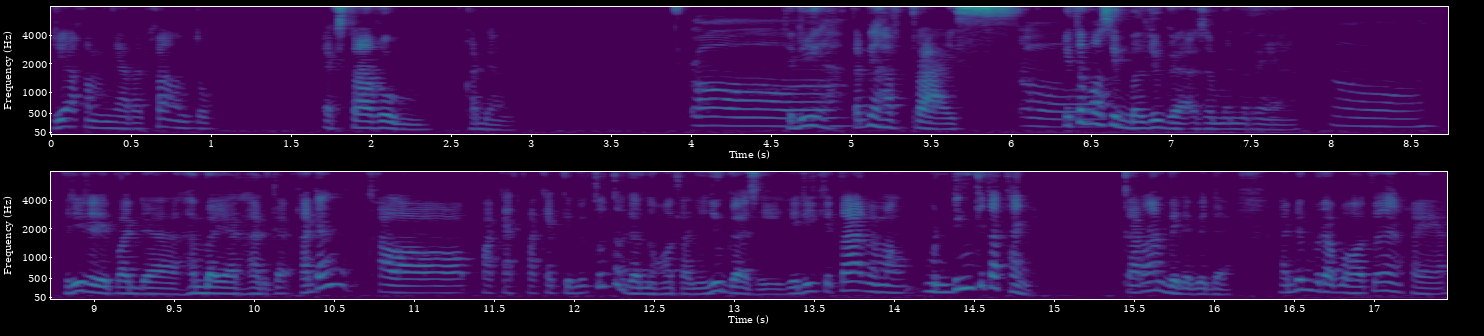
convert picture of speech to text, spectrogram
dia akan menyarankan untuk extra room kadang. Jadi tapi half price. Oh. itu possible juga sebenarnya. Oh. jadi daripada bayar harga kadang kalau paket-paket gitu tuh tergantung hotelnya juga sih. Jadi kita memang mending kita tanya karena beda-beda. Ada beberapa hotel yang kayak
